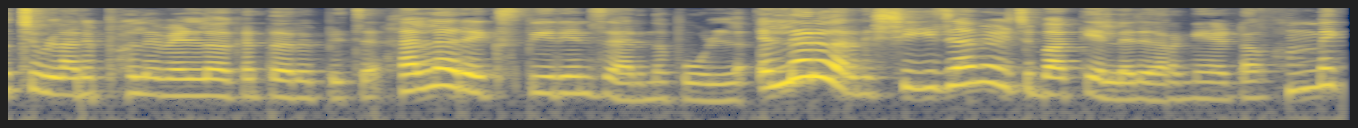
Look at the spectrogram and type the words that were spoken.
കൊച്ചു പിള്ളേരെ പോലെ വെള്ളമൊക്കെ തെറിപ്പിച്ച്. നല്ലൊരു എക്സ്പീരിയൻസ് ആയിരുന്നു പൂളിൽ എല്ലാവരും ഇറങ്ങി. ഷീജാമ ഒഴിച്ച് ബാക്കി എല്ലാവരും ഇറങ്ങി കേട്ടോ. അമ്മയ്ക്ക്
